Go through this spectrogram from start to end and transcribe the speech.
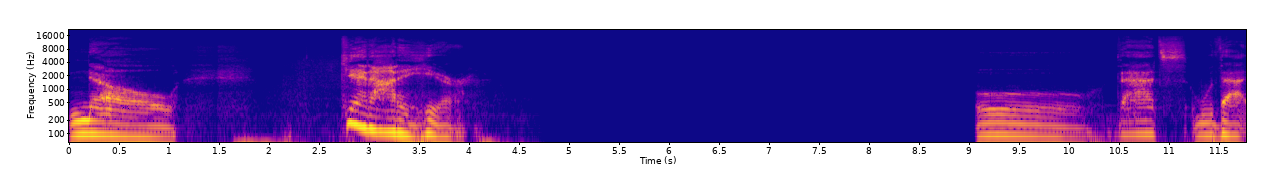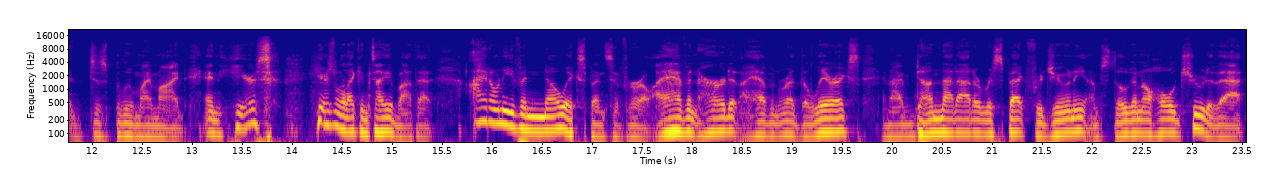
No. Get out of here. Ooh, that's that just blew my mind. And here's here's what I can tell you about that. I don't even know Expensive Girl. I haven't heard it. I haven't read the lyrics, and I've done that out of respect for Junie. I'm still gonna hold true to that.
